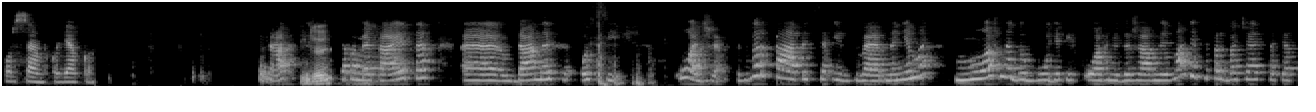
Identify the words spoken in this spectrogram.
Курсенко. Дякую. Так, ви запам'ятаєте е, даних осіб. Отже, звертатися із зверненнями можна до будь-яких органів державної влади. Це передбачає стаття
